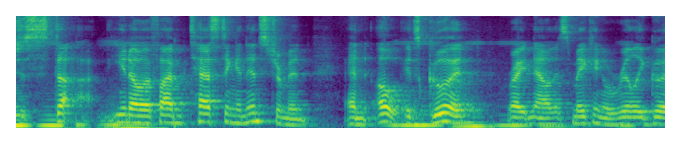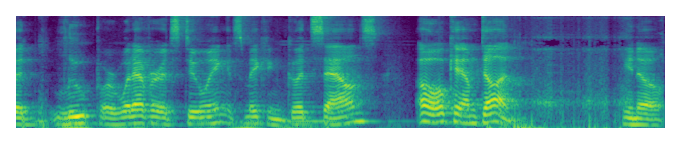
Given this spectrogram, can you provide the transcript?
just st- you know if I'm testing an instrument and oh it's good right now it's making a really good loop or whatever it's doing it's making good sounds oh okay I'm done. You know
